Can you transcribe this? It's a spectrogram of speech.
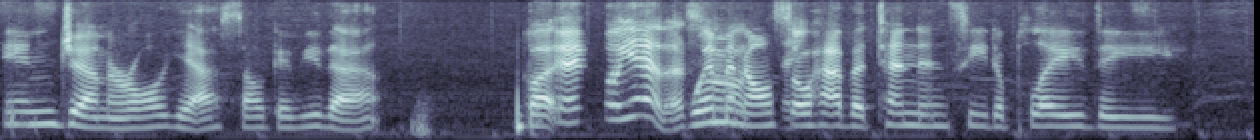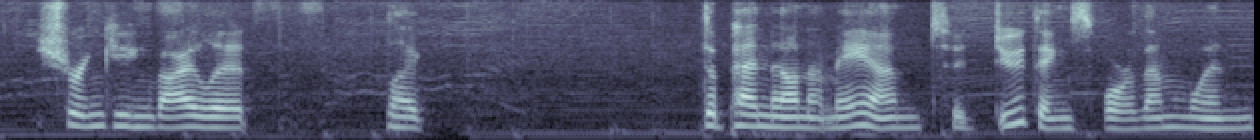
In general, yes, I'll give you that. But okay, well, yeah, that's women also saying. have a tendency to play the shrinking violet, like depend on a man to do things for them when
